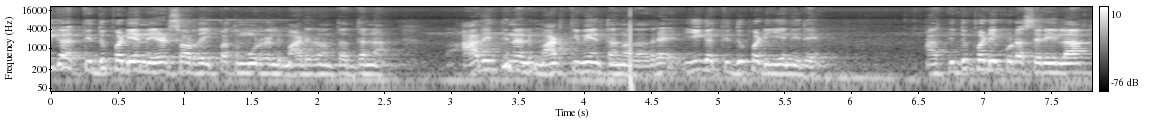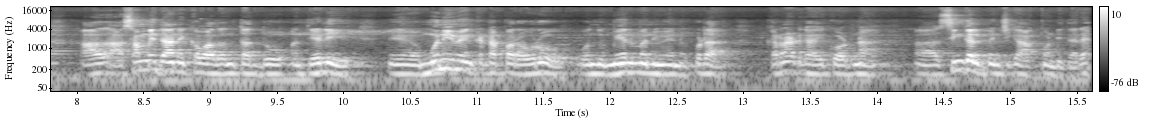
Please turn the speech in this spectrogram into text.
ಈಗ ತಿದ್ದುಪಡಿಯನ್ನು ಎರಡು ಸಾವಿರದ ಇಪ್ಪತ್ತ್ಮೂರರಲ್ಲಿ ಮಾಡಿರುವಂಥದ್ದನ್ನು ಆ ರೀತಿಯಲ್ಲಿ ಮಾಡ್ತೀವಿ ಅಂತ ಅನ್ನೋದಾದರೆ ಈಗ ತಿದ್ದುಪಡಿ ಏನಿದೆ? ಆ ತಿದ್ದುಪಡಿ ಕೂಡ ಸರಿಯಿಲ್ಲ ಅಸಂವಿಧಾನಿಕವಾದಂಥದ್ದು ಅಂಥೇಳಿ ಆ, ಮುನಿ ವೆಂಕಟಪ್ಪರವರು ಒಂದು ಮೇಲ್ಮನವಿಯನ್ನು ಕೂಡ ಕರ್ನಾಟಕ ಹೈಕೋರ್ಟ್ನ ಸಿಂಗಲ್ ಬೆಂಚ್ಗೆ ಹಾಕ್ಕೊಂಡಿದ್ದಾರೆ.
